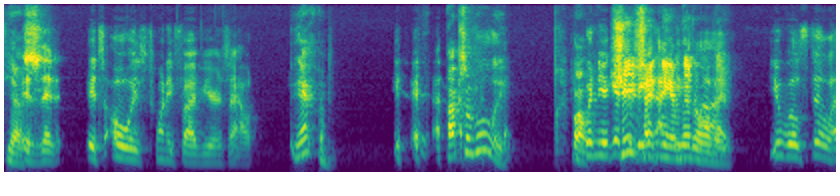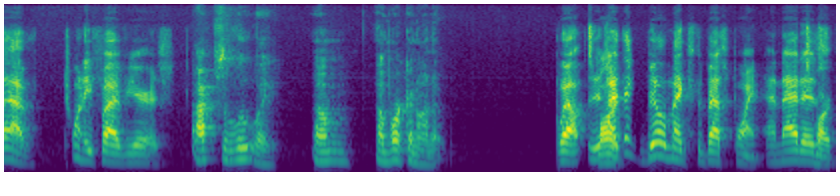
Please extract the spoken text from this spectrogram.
yes. is that it's always 25 years out. yeah, absolutely. Well, When you get to she's be taking it 95, literally. You will still have 25 years. Absolutely. Um, I'm working on it. Well, I think Bill makes the best point, and that is, Smart.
